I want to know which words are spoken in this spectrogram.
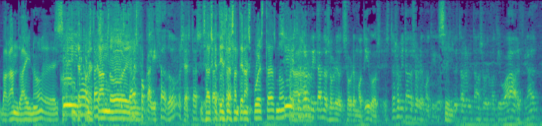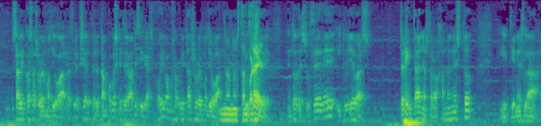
vagando ahí, ¿no? Eh, Sí, con- no, interconectando. estás, y- focalizado, o sea, estás... sabes que estás- tienes las antenas puestas, ¿no? Sí, Para- estás orbitando sobre, sobre motivos. Estás orbitando sobre motivos. Sí. Si tú estás orbitando sobre el motivo A, al final salen cosas sobre el motivo A, reflexión. Pero tampoco es que te levantes y digas, hoy vamos a orbitar sobre el motivo A. No, no, están por Sucede. ahí. Entonces sucede y tú llevas 30 años trabajando en esto y tienes la,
